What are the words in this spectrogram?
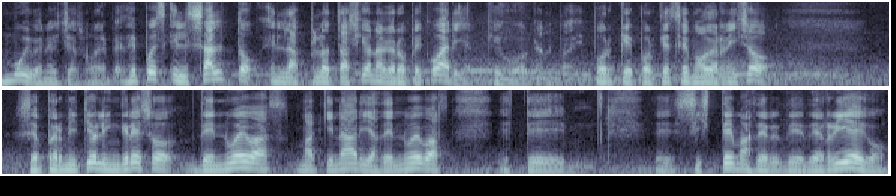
muy beneficiosas para el país. Después el salto en la explotación agropecuaria que hubo acá en el país. ¿Por qué? Porque se modernizó. Se permitió el ingreso de nuevas maquinarias, de nuevos este, eh, sistemas de, de- de riego.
